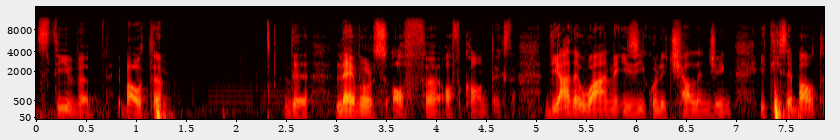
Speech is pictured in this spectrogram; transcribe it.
Steve about uh, the levels of, uh, of context. The other one is equally challenging. It is about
